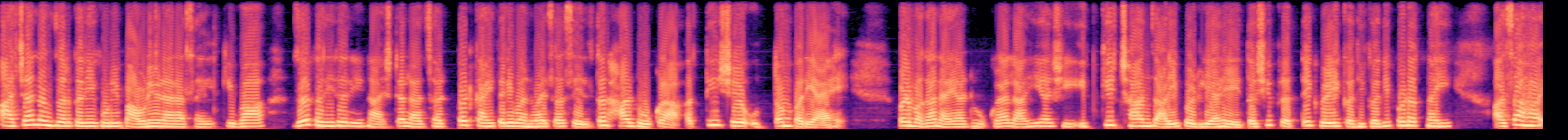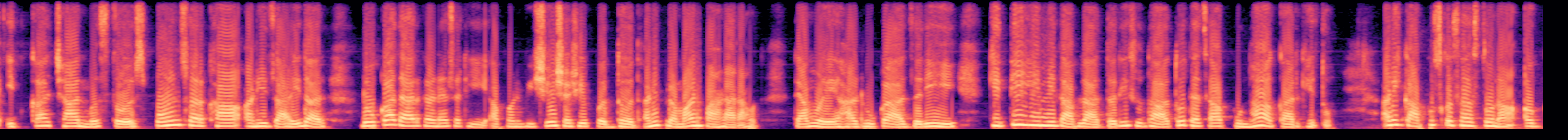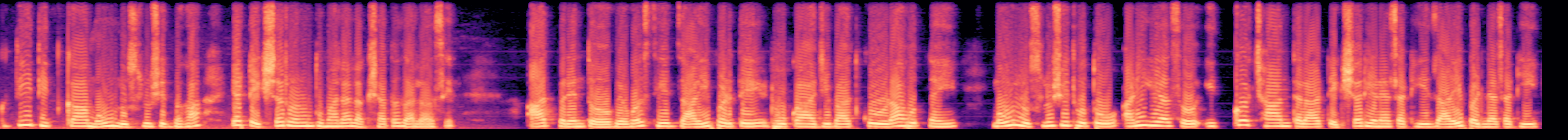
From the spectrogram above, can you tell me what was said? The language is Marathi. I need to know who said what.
Speaker 1: अचानक जर कधी कोणी पाहुणे येणार असेल किंवा जर कधीतरी नाश्त्याला झटपट काहीतरी बनवायचं असेल तर हा ढोकळा अतिशय उत्तम पर्याय आहे. पण बघा ना या ढोकळ्याला ही अशी इतकी छान जाळी पडली आहे तशी प्रत्येक वेळी कधी कधी पडत नाही. असा हा इतका छान मस्त स्पॉन्ज सारखा आणि जाळीदार ढोकळा तयार करण्यासाठी आपण विशेष अशी पद्धत आणि प्रमाण पाहणार आहोत. त्यामुळे हा ढोकळा जरीही कितीही मी दाबला तरी सुद्धा तो त्याचा पुन्हा आकार घेतो. आणि कापूस कसा असतो ना अगदी तितका मऊ लुसलुशीत बघा या टेक्स्चरवरून तुम्हाला लक्षातच आलं असेल. आतपर्यंत व्यवस्थित जाळी पडते ढोका अजिबात कोरडा होत नाही मऊ लुसलुशीत होतो आणि हे असं इतकं छान त्याला टेक्स्चर येण्यासाठी जाळी पडण्यासाठी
